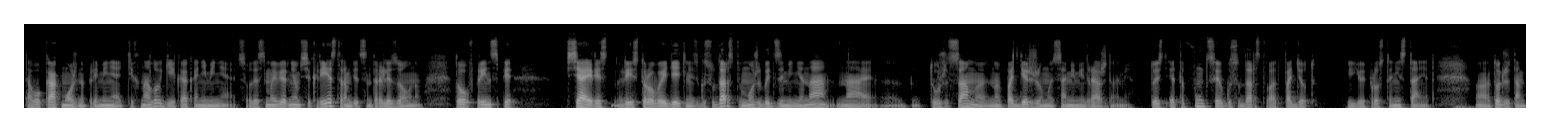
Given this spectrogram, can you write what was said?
того, как можно применять технологии, как они меняются. Вот если мы вернемся к реестрам децентрализованным, то, в принципе, вся реестровая деятельность государства может быть заменена на э, ту же самую, но поддерживаемую самими гражданами. То есть эта функция у государства отпадет, ее просто не станет. А, тот же там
